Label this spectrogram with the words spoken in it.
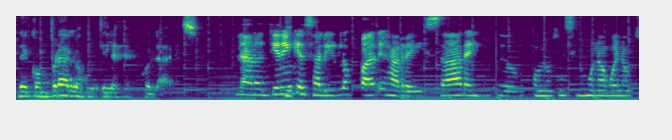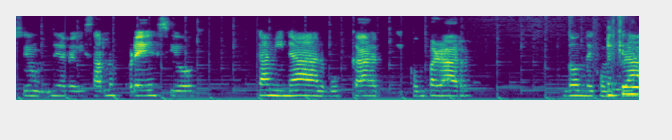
de comprar los útiles escolares. Claro, tienen que salir los padres a revisar, o no sé si es una buena opción, de revisar los precios, caminar, buscar y comparar dónde comprar. Es que yo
